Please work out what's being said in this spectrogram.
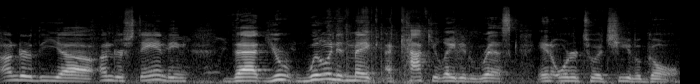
under the uh, understanding that you're willing to make a calculated risk in order to achieve a goal.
